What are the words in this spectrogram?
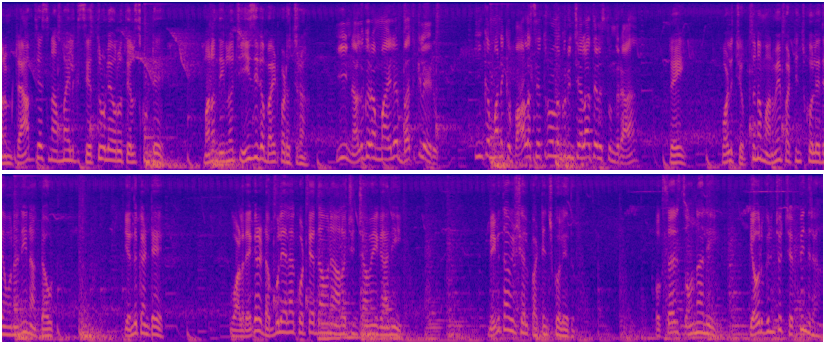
మనం ట్రాప్ చేసిన అమ్మాయిలకి శత్రువులు ఎవరో తెలుసుకుంటే మనం దీనిలోంచి ఈజీగా బయటపడొచ్చురా. ఈ నలుగురు అమ్మాయిలే బతికిలేరు. ఇంకా మనకి వాళ్ళ శత్రువుల గురించి ఎలా తెలుస్తుందిరా? రేయ్ వాళ్ళు చెప్తున్నా మనమే పట్టించుకోలేదేమోనని నాకు డౌట్ ఎందుకంటే వాళ్ళ దగ్గర డబ్బులు ఎలా కొట్టేద్దామని ఆలోచించామే గానీ మిగతా విషయాలు పట్టించుకోలేదు. ఒకసారి సోనాలి ఎవరి గురించో చెప్పిందిరా.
